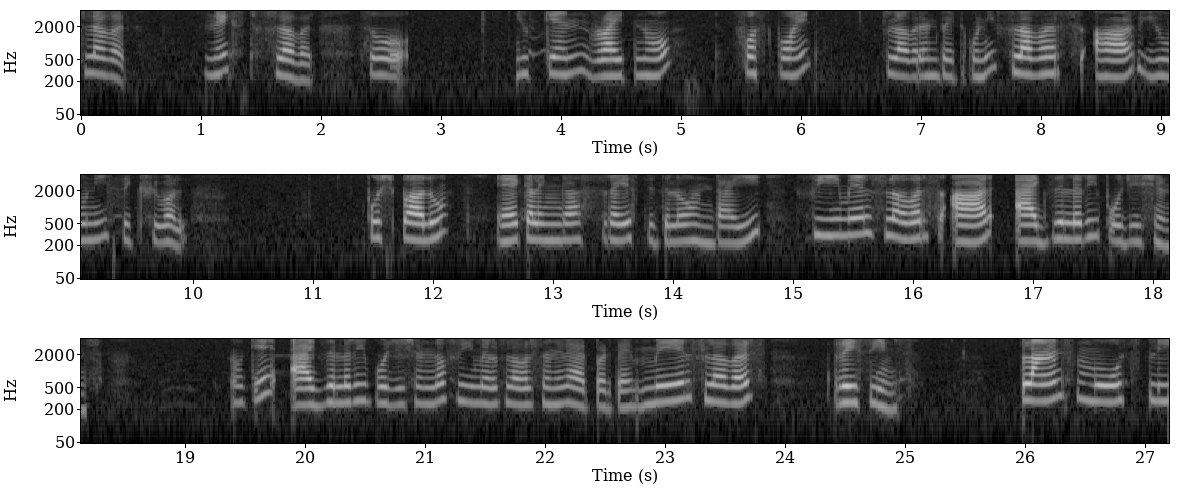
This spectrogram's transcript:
Flower. Next flower. So you can write no first point. Flower అని పెట్టుకుని ఫ్లవర్స్ ఆర్ యూనిసెక్షువల్ పుష్పాలు ఏకలింగాశ్రయ స్థితిలో ఉంటాయి. Female flowers are axillary positions. Okay axillary పొజిషన్లో ఫీమేల్ ఫ్లవర్స్ అనేవి ఏర్పడతాయి. Male flowers racemes plants mostly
